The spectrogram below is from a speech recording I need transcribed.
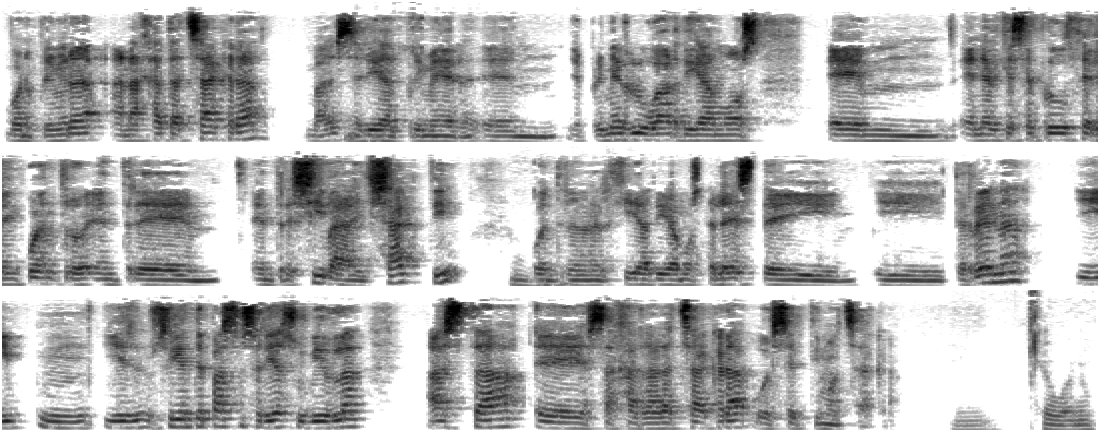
bueno, primero a Anahata Chakra, ¿vale? Sería el primer, em, el primer lugar, digamos, em, en el que se produce el encuentro entre, entre Shiva y Shakti, o entre la energía, digamos, celeste y, terrena, y, mm, y, el siguiente paso sería subirla hasta eh, Saharara Chakra o el séptimo chakra. Mm, qué bueno.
